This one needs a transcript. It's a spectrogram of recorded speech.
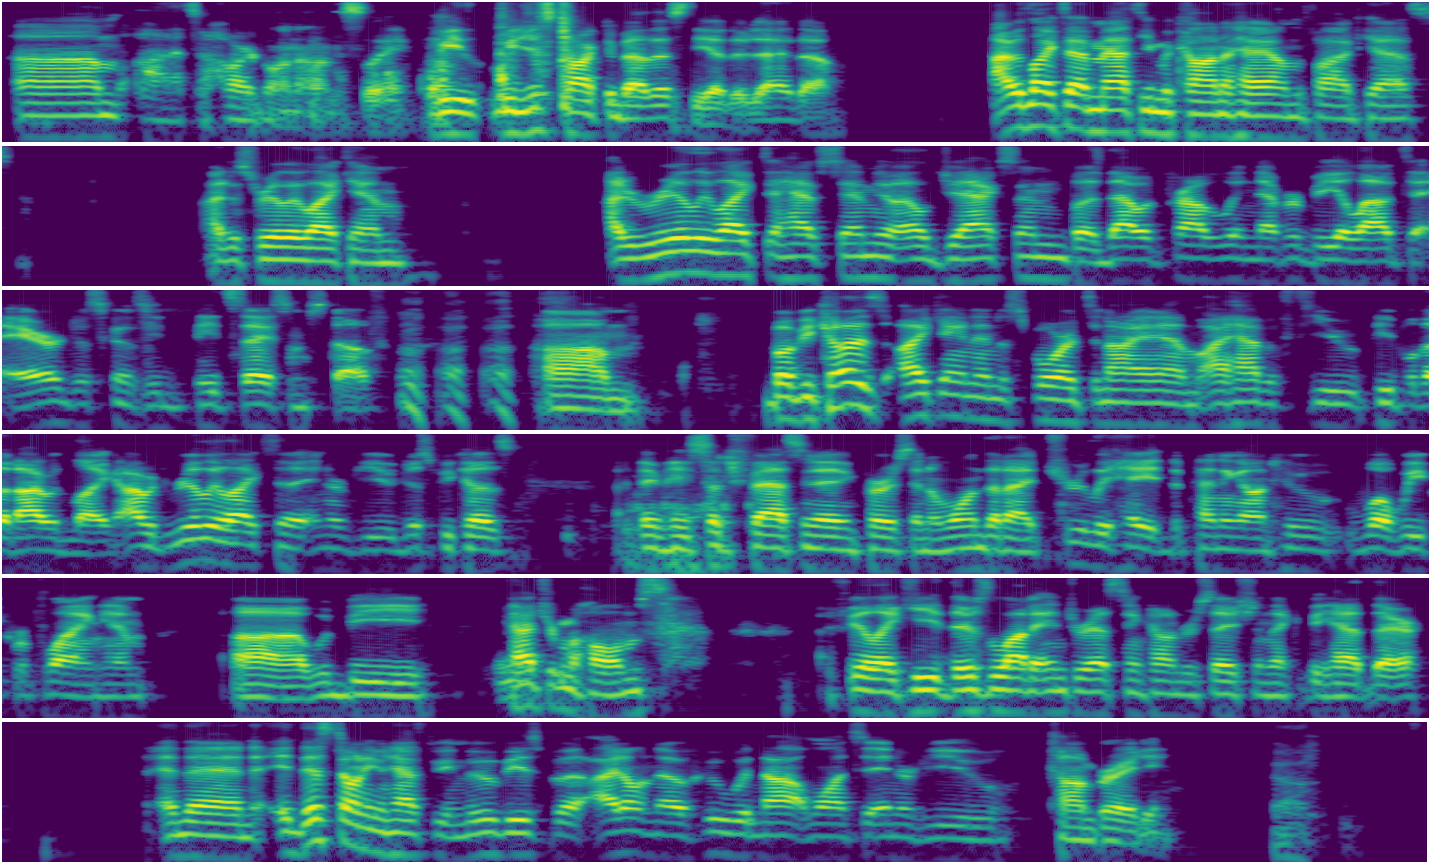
um, oh, that's a hard one, honestly. We we just talked about this the other day, though. I would like to have Matthew McConaughey on the podcast. I just really like him. I'd really like to have Samuel L. Jackson, but that would probably never be allowed to air just because he'd, he'd say some stuff. um, but because Ike ain't into sports and I am, I have a few people that I would like. I would really like to interview just because I think he's such a fascinating person and one that I truly hate, depending on who, what week we're playing him, uh, would be Patrick Mahomes. I feel like he there's a lot of interesting conversation that could be had there. And then it, this don't even have to be movies, but I don't know who would not want to interview Tom Brady. Oh.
